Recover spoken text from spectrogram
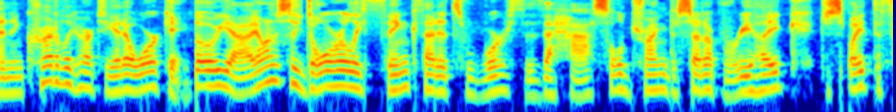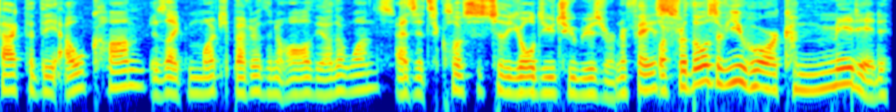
and incredibly hard to get it working. So yeah, I honestly don't really think that it's worth the hassle trying to set up Rehike, despite the fact that the outcome is like much better than all the other ones, as it's closest to the old YouTube user interface. But for those of you who are committed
